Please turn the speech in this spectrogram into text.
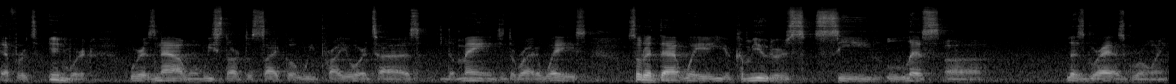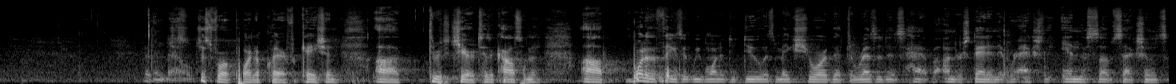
efforts inward. Whereas now, when we start the cycle, we prioritize the mains, the right-of-ways, so that that way your commuters see less, uh, less grass growing. And Just for a point of clarification, uh, through the chair to the councilman, uh, one of the things that we wanted to do is make sure that the residents have an understanding that we're actually in the subsections.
